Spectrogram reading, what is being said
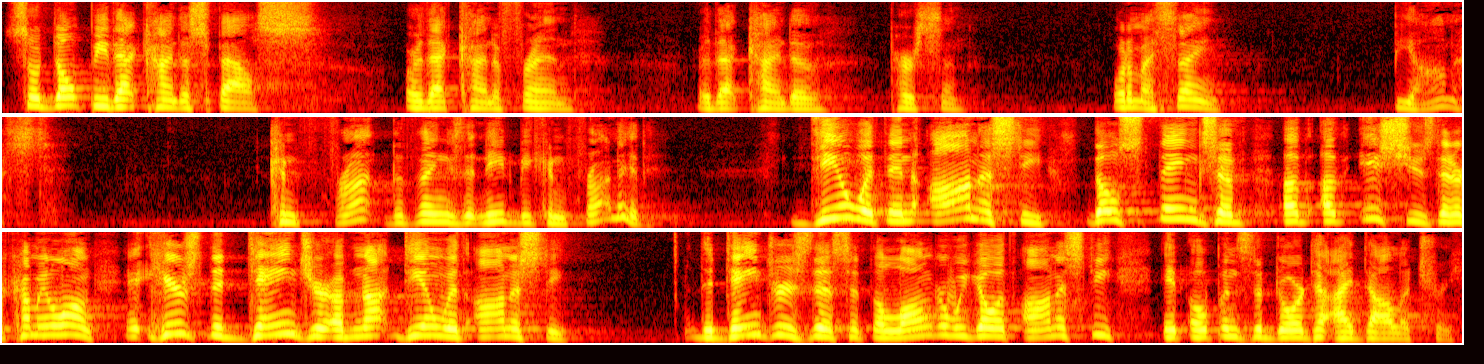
So don't be that kind of spouse or that kind of friend or that kind of person. What am I saying? Be honest. Confront the things that need to be confronted. Deal with in honesty those things of, of, of issues that are coming along. Here's the danger of not dealing with honesty. The danger is this that the longer we go with honesty, it opens the door to idolatry.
